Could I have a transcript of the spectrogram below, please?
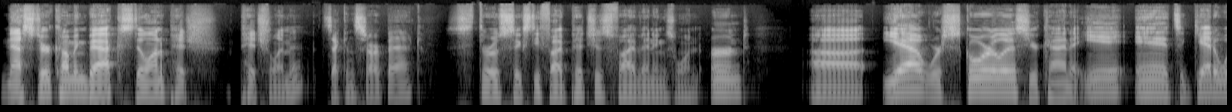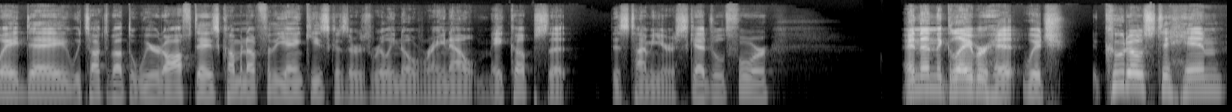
Nestor coming back, still on a pitch pitch limit. Second start back. throws 65 pitches, five innings, one earned. Uh, yeah, we're scoreless. You're kind of eh, eh. It's a getaway day. We talked about the weird off days coming up for the Yankees because there's really no rain out makeups that this time of year is scheduled for. And then the Gleyber hit, which kudos to him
